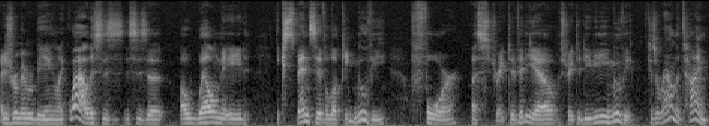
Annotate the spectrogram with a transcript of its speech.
I just remember being like, wow, this is this is a, a well made, expensive looking movie for a straight to video, straight to DVD movie. Because around the time,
